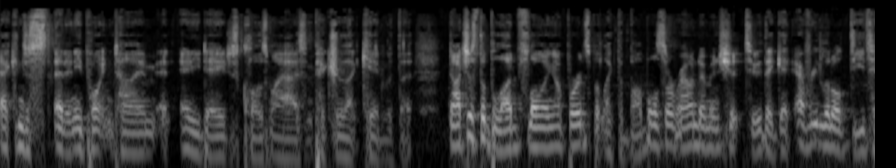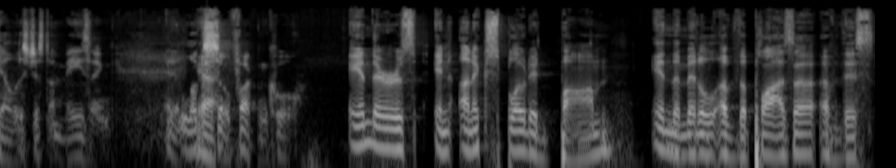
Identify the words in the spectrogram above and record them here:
I can just at any point in time, at any day, just close my eyes and picture that kid with the not just the blood flowing upwards, but like the bubbles around him and shit too. They get every little detail is just amazing. And it looks Yeah. so fucking cool. and there's an unexploded bomb in the mm-hmm. middle of the plaza of this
